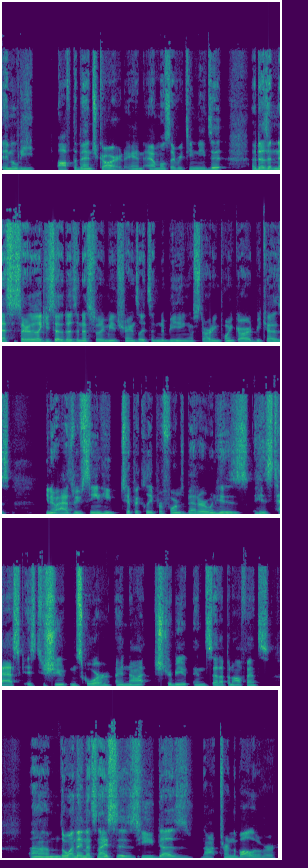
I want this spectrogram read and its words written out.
an elite off the bench guard, and almost every team needs it. That doesn't necessarily, like you said, it doesn't necessarily mean it translates into being a starting point guard because you know as we've seen he typically performs better when his his task is to shoot and score and not distribute and set up an offense um, the one thing that's nice is he does not turn the ball over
